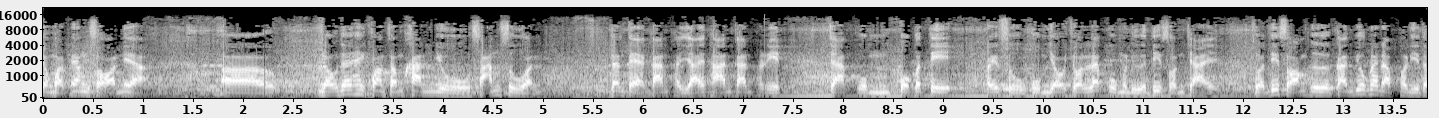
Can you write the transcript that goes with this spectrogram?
จังหวัดแม่ฮ่องสอนเนี่ยเราได้ให้ความสำคัญอยู่ 3 ส่วน ตั้งแต่การขยายฐานการผลิตจากกลุ่มปกติ ไปสู่กลุ่มเยาวชนและกลุ่มอื่นที่สนใจ ส่วนที่ 2 คือการยกระดับผลิต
